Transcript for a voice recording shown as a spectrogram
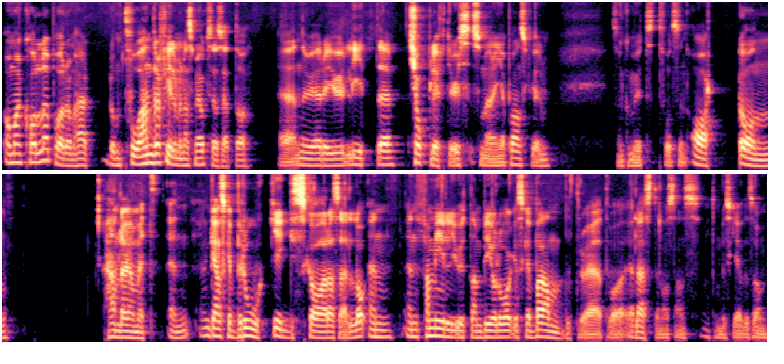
om man kollar på de här de två andra filmerna som jag också har sett då. Eh, nu är det ju lite Choplifters som är en japansk film. som kom ut 2018 handlar ju om ett, en, en ganska brokig skara, så här, lo- en, en familj utan biologiska band tror jag att det var, jag läste någonstans att de beskrev det som.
